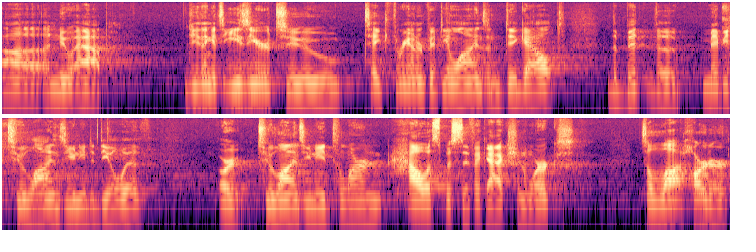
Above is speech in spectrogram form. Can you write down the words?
uh, a new app, do you think it's easier to take 350 lines and dig out the bit, the maybe two lines you need to deal with, or two lines you need to learn how a specific action works? It's a lot harder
